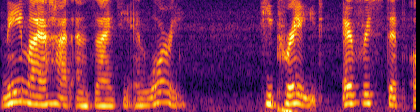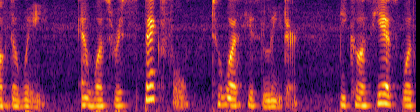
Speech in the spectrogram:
Nehemiah had anxiety and worry. He prayed every step of the way and was respectful toward his leader because here's what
